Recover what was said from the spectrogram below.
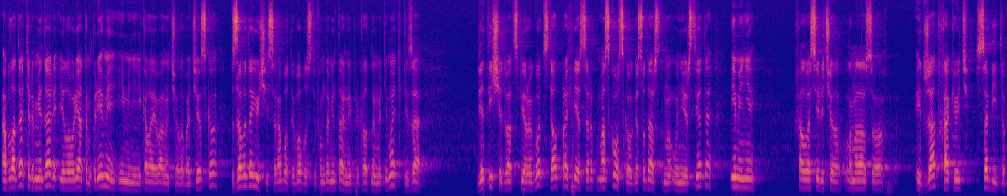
Обладателем медали и лауреатом премии имени Николая Ивановича Лобачевского за выдающиеся работы в области фундаментальной и прикладной математики за 2021 год стал профессор Московского государственного университета имени Михаила Васильевича Ломоносова Иджат Хакович Сабитов.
